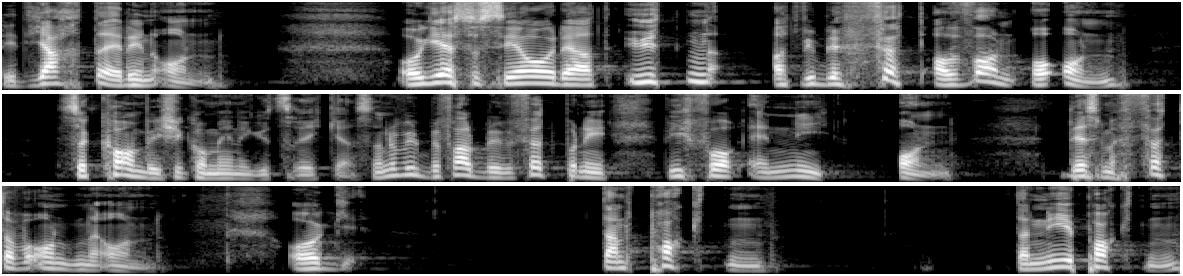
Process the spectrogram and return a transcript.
Ditt hjerte er din ånd. Og Jesus sier også det at uten at vi blir født av vann og ånd, så kan vi ikke komme inn i Guds rike. Så når vi blir frelst, blir vi født på ny. Vi får en ny ånd. Det som er født av ånden, er ånd. Og den pakten den nye pakten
